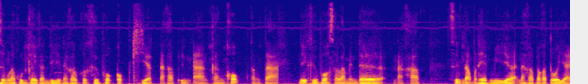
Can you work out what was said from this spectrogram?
ซึ่งเราคุ้นเคยกันดีนะครับ ก็คือพวกกบเขียดนะครับอึ่งอ่างคางคกต่างๆ นี่คือพวกซาลาเมนเดอร์นะครับ ซึ่งต่างประเทศมีเยอะนะครับ แล้วก็ตัวใหญ่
